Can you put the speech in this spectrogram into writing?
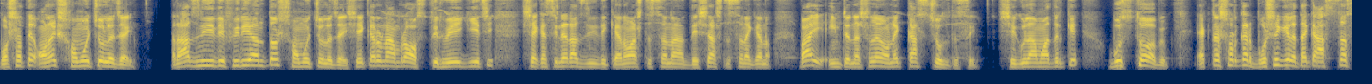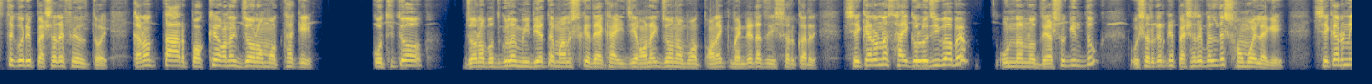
বসাতে অনেক সময় চলে যায়। রাজনীতিতে ফিরিয়ে আনতো সময় চলে যায়। সেই কারণে আমরা অস্থির হয়ে গিয়েছি। শেখ হাসিনা রাজনীতিতে কেন আসতেছে না? দেশে আসতেছে না কেন? ভাই ইন্টারন্যাশনাল অনেক কাজ চলতেছে। সেগুলো আমাদেরকে বুঝতে হবে। একটা সরকার বসে গেলে তাকে আস্তে আস্তে করে প্রেশারে ফেলতে হয়। কারণ তার পক্ষে অনেক জনমত থাকে। কথিত জনপদগুলো মিডিয়াতে মানুষকে দেখায় যে অনেক জনমত, অনেক ম্যান্ডেট আছে এই সরকারের। সে কারণে সাইকোলজি ভাবে অন্যান্য দেশও কিন্তু ওই সরকারকে প্রেশারে ফেলতে সময় লাগে। সে কারণে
